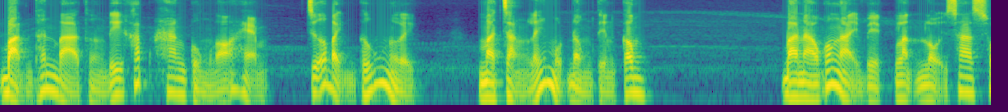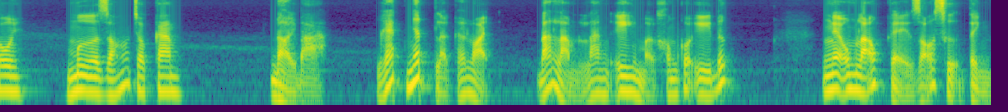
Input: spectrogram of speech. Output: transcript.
Bản thân bà thường đi khắp hang cùng ngõ hẻm, Chữa bệnh cứu người, Mà chẳng lấy một đồng tiền công. Bà nào có ngại việc lặn lội xa xôi, Mưa gió cho cam? Đời bà, Ghét nhất là cái loại Đã làm lang y mà không có y đức. Nghe ông lão kể rõ sự tình,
